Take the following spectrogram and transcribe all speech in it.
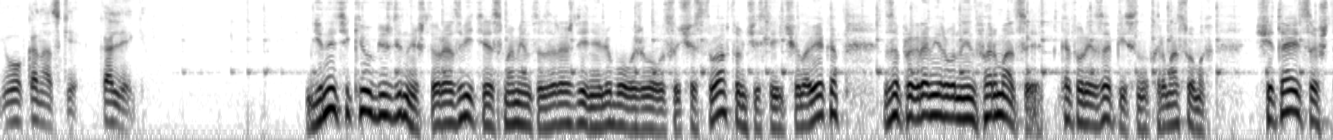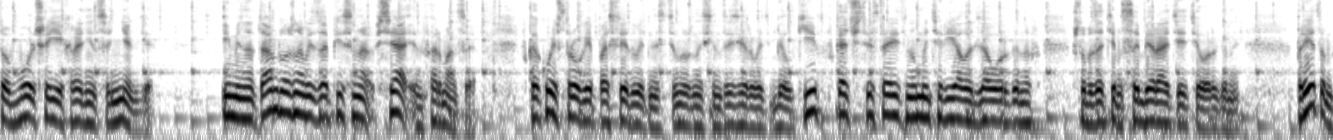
его канадские коллеги. Генетики убеждены, что развитие с момента зарождения любого живого существа, в том числе и человека, запрограммирована информация, которая записана в хромосомах. Считается, что больше ей хранится негде. Именно там должна быть записана вся информация. В какой строгой последовательности нужно синтезировать белки в качестве строительного материала для органов, чтобы затем собирать эти органы – при этом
